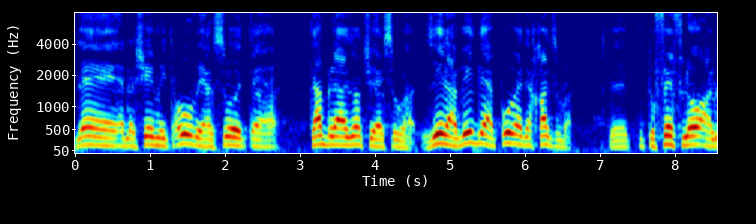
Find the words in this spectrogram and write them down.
זה אנשים יטעו ויעשו את הטבלה הזאת שהיא אסורה. זילה וידלה פומה דחצבה. תתופף לו על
